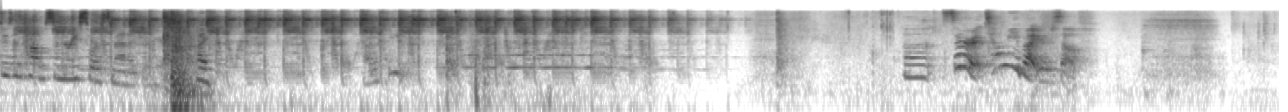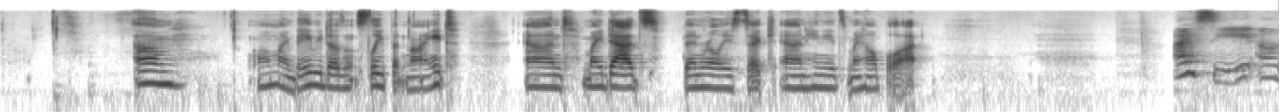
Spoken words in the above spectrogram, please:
Susan Thompson, Resource Manager here. Hi. Have a seat. Uh, Sarah, tell me about yourself. Um, well, my baby doesn't sleep at night, and my dad's been really sick, and he needs my help a lot. I see. Um,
